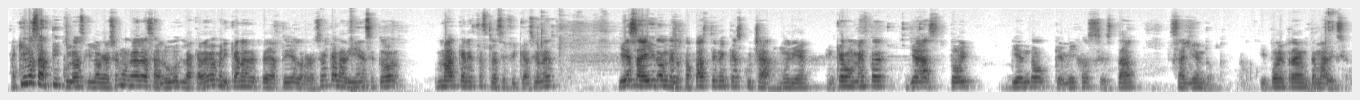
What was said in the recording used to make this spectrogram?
Aquí los artículos y la Organización Mundial de la Salud, la Academia Americana de Pediatría, la Organización Canadiense, todo marcan estas clasificaciones Y es ahí donde los papás tienen que escuchar muy bien en qué momento ya estoy viendo que mi hijo se está saliendo y puede entrar en un tema de adicción.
